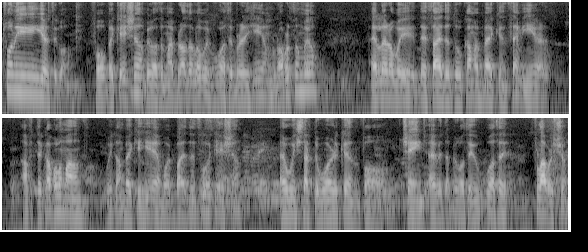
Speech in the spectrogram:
20 years ago for vacation because my brother was here in Robersonville. And later we decided to come back in same year. After a couple of months, we come back here and we buy this location and we started working for change everything because it was a flower shop.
